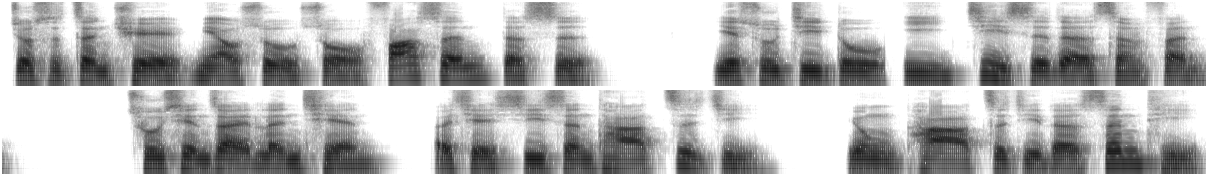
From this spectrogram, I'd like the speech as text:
就是正确描述所发生的事。耶稣基督以祭司的身份出现在人前，而且牺牲他自己，用他自己的身体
